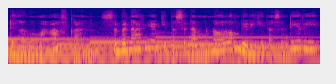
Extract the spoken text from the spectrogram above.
dengan memaafkan, sebenarnya kita sedang menolong diri kita sendiri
